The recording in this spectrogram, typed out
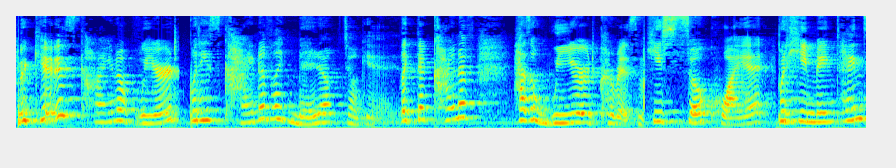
The kid is kind of weird, but he's kind of like 매력적인. Like they're kind of has a weird charisma. He's so quiet, but he maintains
